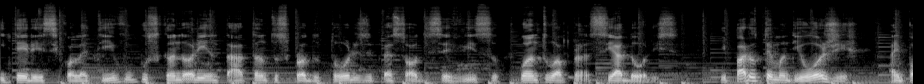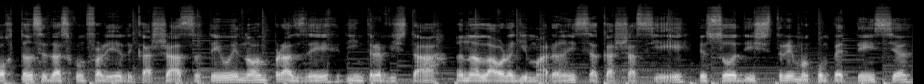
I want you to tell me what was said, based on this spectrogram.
interesse coletivo, buscando orientar tanto os produtores e pessoal de serviço quanto apreciadores. E para o tema de hoje, a importância das confrarias de cachaça, tenho o enorme prazer de entrevistar Ana Laura Guimarães, a cachacier, pessoa de extrema competência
